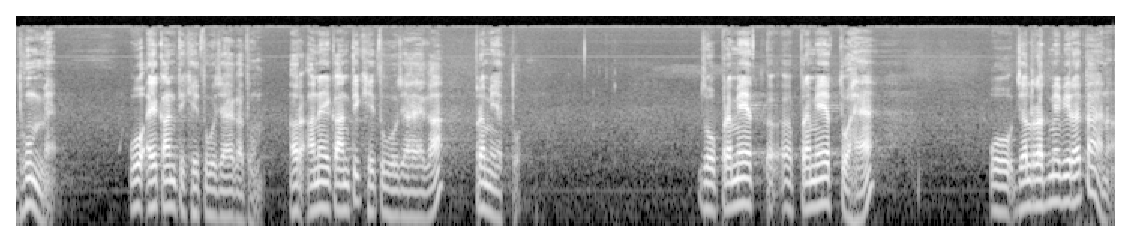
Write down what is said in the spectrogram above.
धूम में। वो एकांतिक हेतु हो जाएगा धूम, और अनैकांतिक हेतु हो जाएगा प्रमेयत्व। जो प्रमेय प्रमेयत्व है, वो जलरद में भी रहता है ना?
